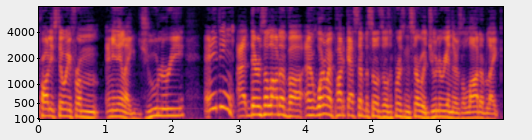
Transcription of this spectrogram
probably stay away from anything like jewelry anything uh, there's a lot of uh and one of my podcast episodes was a person started with jewelry and there's a lot of like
